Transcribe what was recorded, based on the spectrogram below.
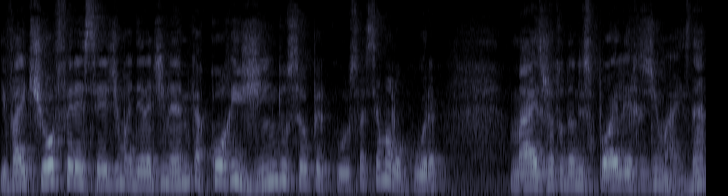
e vai te oferecer de maneira dinâmica, corrigindo o seu percurso. Vai ser uma loucura, mas eu já estou dando spoilers demais, né?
